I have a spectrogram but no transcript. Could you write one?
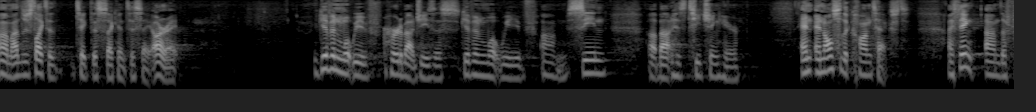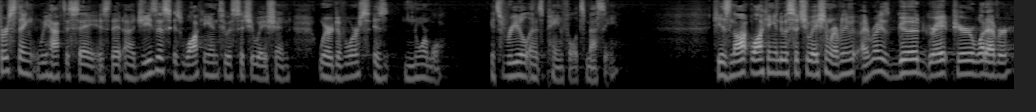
Um, I'd just like to take this second to say, all right, given what we've heard about Jesus, given what we've um, seen about his teaching here, and, and also the context. I think um, the first thing we have to say is that uh, Jesus is walking into a situation where divorce is normal. It's real and it's painful, it's messy. He is not walking into a situation where everything, everybody's good, great, pure, whatever.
